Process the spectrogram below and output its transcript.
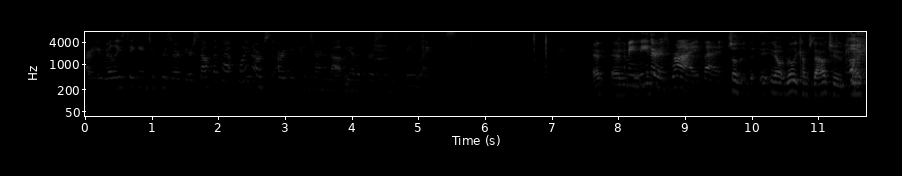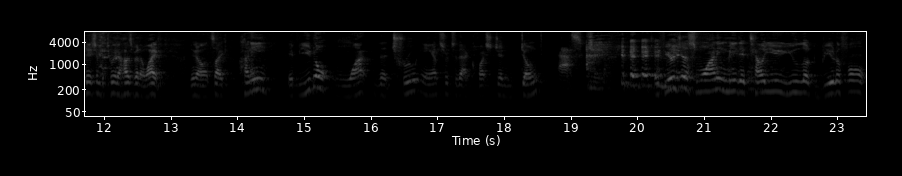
are you really seeking to preserve yourself at that point, or are you concerned about the other person's feelings? And and I mean, neither is right, but So you know, it really comes down to communication between a husband and wife. You know, it's like, honey, if you don't want the true answer to that question, don't ask me. if you're just wanting me to tell you you look beautiful,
